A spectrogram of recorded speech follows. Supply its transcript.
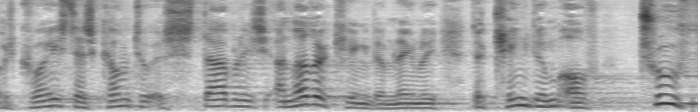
But Christ has come to establish another kingdom, namely the kingdom of truth.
